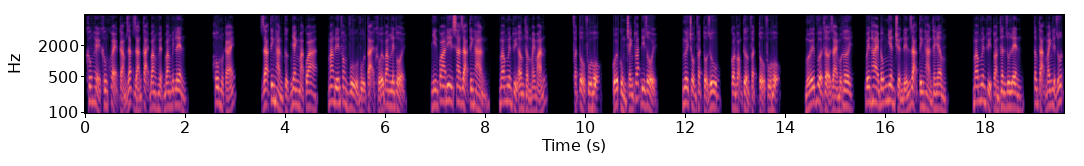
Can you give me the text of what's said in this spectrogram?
không hề không khỏe cảm giác dán tại băng huyệt băng bít lên. Hô một cái dạ tinh hàn cực nhanh mà qua, mang đến phong vụ vụ tại khối băng lên thổi. Nhìn qua đi xa dạ tinh hàn, ma nguyên thủy âm thầm may mắn. Phật tổ phù hộ, cuối cùng tránh thoát đi rồi. Ngươi trộm phật tổ du, còn vọng tưởng phật tổ phù hộ. Mới vừa thở dài một hơi, bên hai bỗng nhiên chuyển đến dạ tinh hàn thanh âm. Ma nguyên thủy toàn thân run lên, tâm tạng manh liệt rút.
